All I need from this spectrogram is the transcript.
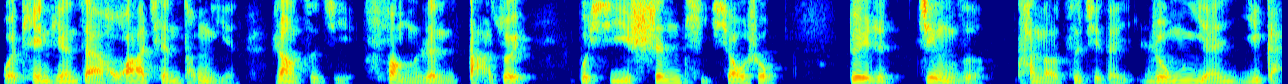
我天天在花前痛饮。让自己放任大醉，不惜身体消瘦，对着镜子看到自己的容颜已改，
